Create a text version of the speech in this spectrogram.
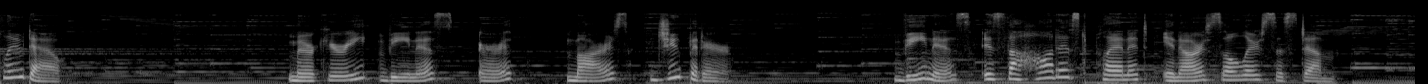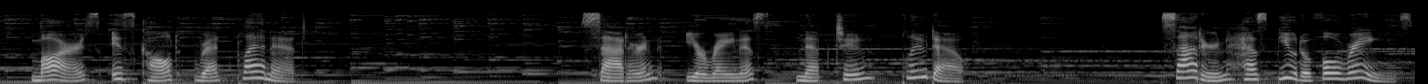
Pluto. Mercury, Venus, Earth, Mars, Jupiter. Venus is the hottest planet in our solar system. Mars is called red planet. Saturn, Uranus, Neptune, Pluto. Saturn has beautiful rings.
